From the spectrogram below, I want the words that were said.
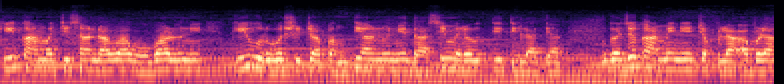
की कामाची सांडावा ओवाळुनी की उर्वशीच्या पंक्ती आणून दासी मिरवती तिला त्या. गजकामिनी चपला अबळा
